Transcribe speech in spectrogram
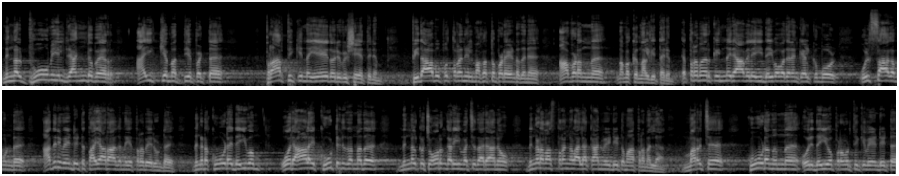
നിങ്ങൾ ഭൂമിയിൽ രണ്ടു പേർ പ്രാർത്ഥിക്കുന്ന ഏതൊരു വിഷയത്തിനും പിതാവ് പുത്രനിൽ മഹത്വപ്പെടേണ്ടതിന് അവിടുന്ന് നമുക്ക് നൽകിത്തരും. എത്ര പേർക്ക് ഇന്ന് രാവിലെ ഈ ദൈവവചനം കേൾക്കുമ്പോൾ ഉത്സാഹമുണ്ട് അതിനു വേണ്ടിയിട്ട് തയ്യാറാകുന്ന എത്ര പേരുണ്ട്? നിങ്ങളുടെ കൂടെ ദൈവം ഒരാളെ കൂട്ടിന് തന്നത് നിങ്ങൾക്ക് ചോറും കറിയും വെച്ച് തരാനോ? നിങ്ങളുടെ വസ്ത്രങ്ങൾ അലക്കാൻ വേണ്ടിയിട്ട് മാത്രമല്ല മറിച്ച് കൂടെ നിന്ന് ഒരു ദൈവപ്രവൃത്തിക്ക് വേണ്ടിയിട്ട്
